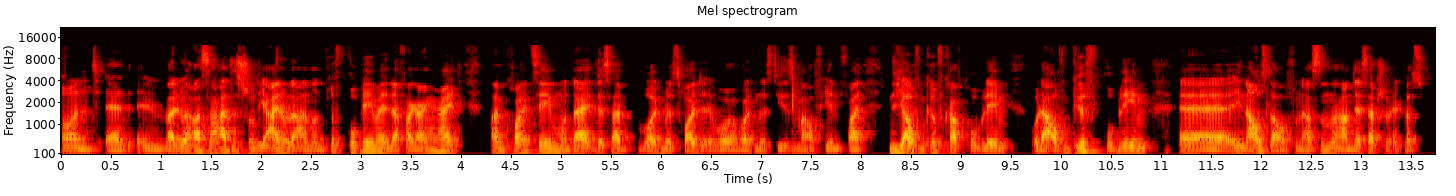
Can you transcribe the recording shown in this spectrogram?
und äh, weil du hast, hattest schon die ein oder anderen Griffprobleme in der Vergangenheit beim Kreuzheben und da, deshalb wollten wir es heute, wollten wir es dieses Mal auf jeden Fall nicht auf ein Griffkraftproblem oder auf ein Griffproblem äh, hinauslaufen lassen und haben deshalb schon etwas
